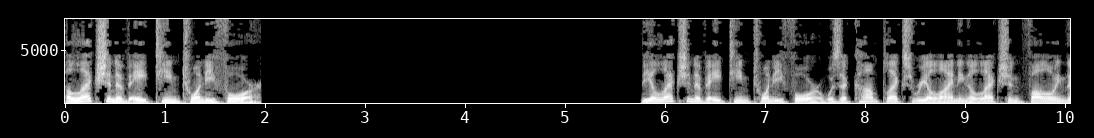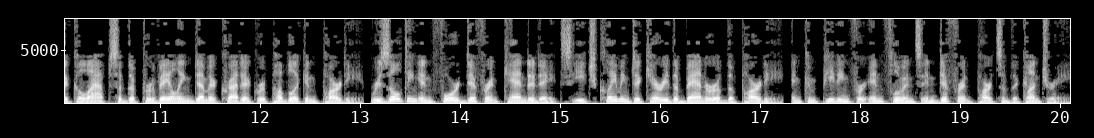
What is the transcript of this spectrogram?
Election of 1824 The election of 1824 was a complex realigning election following the collapse of the prevailing Democratic-Republican Party, resulting in four different candidates each claiming to carry the banner of the party, and competing for influence in different parts of the country.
